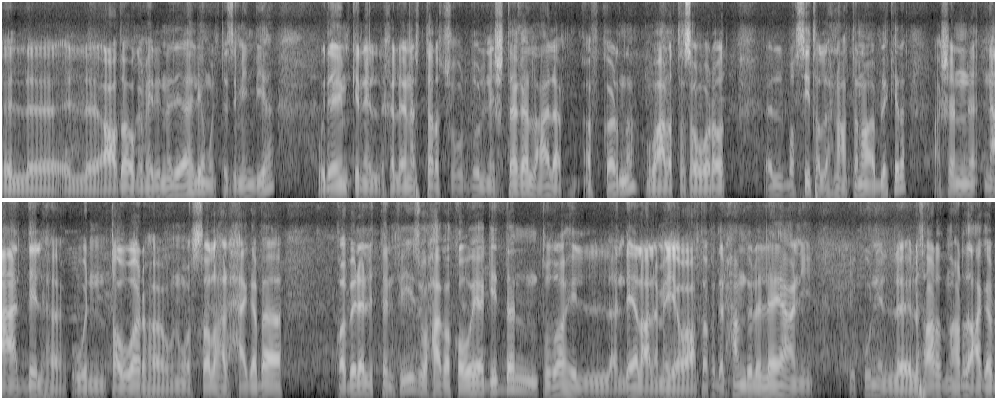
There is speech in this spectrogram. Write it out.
الأعضاء وجماهير النادي الأهلي ملتزمين بيها. وده يمكن اللي خلانا الثلاث شهور دول نشتغل على أفكارنا وعلى التصورات البسيطة اللي إحنا حطيناها قبل كده عشان نعدلها ونطورها ونوصلها لحاجة بقى قابلة للتنفيذ وحاجة قوية جدا تضاهي الأندية العالمية وأعتقد الحمد لله يعني يكون اللي اتعرض النهارده عجب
